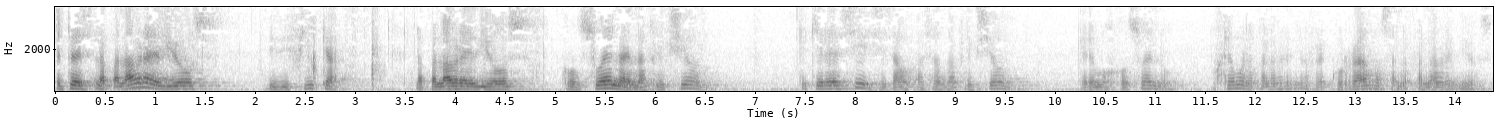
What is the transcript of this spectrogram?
Entonces, la palabra de Dios vivifica. La palabra de Dios consuela en la aflicción. ¿Qué quiere decir? Si estamos pasando aflicción, queremos consuelo. Busquemos la palabra de Dios, recurramos a la palabra de Dios.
